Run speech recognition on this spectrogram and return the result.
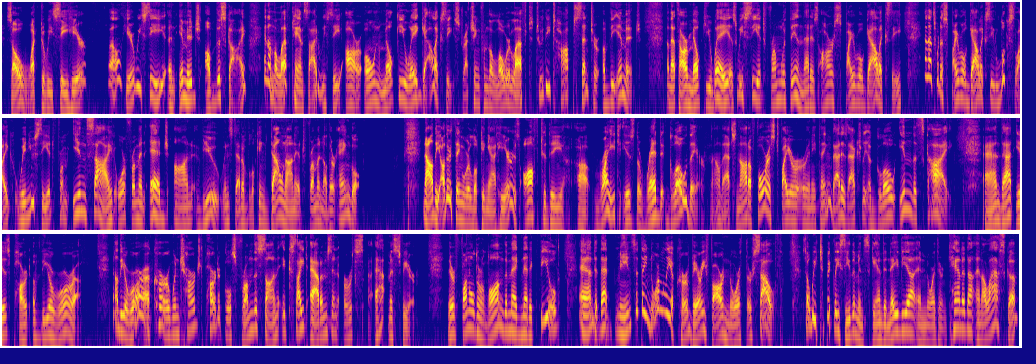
So what do we see here? Well, here we see an image of the sky. And on the left hand side, we see our own Milky Way galaxy stretching from the lower left to the top center of the image. Now that's our Milky Way as we see it from within. That is our spiral galaxy. And that's what a spiral galaxy looks like when you see it from inside or from an edge on view instead of looking down on it from another angle. Now the other thing we're looking at here is off to the uh, right is the red glow there. Now that's not a forest fire or anything. That is actually a glow in the sky. And that is part of the aurora. Now the aurora occur when charged particles from the sun excite atoms in Earth's atmosphere. They're funneled along the magnetic field. And that means that they normally occur very far north or south. So we typically see them in Scandinavia and northern Canada and Alaska.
